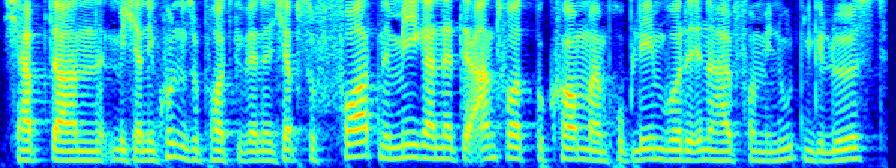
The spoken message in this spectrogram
Ich habe dann mich an den Kundensupport gewendet. Ich habe sofort eine mega nette Antwort bekommen. Mein Problem wurde innerhalb von Minuten gelöst.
